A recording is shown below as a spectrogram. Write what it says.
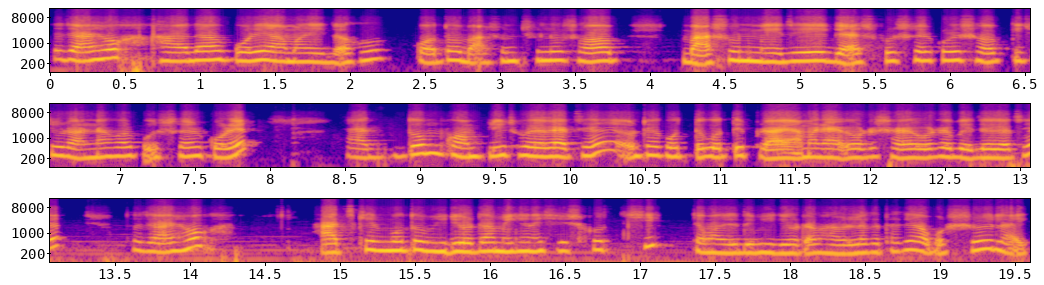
তো যাই হোক খাওয়া দাওয়া করে আমার এই দেখো কত বাসন ছিল সব বাসন মেজে, গ্যাস পরিষ্কার করে সব কিছু রান্নাঘর পরিষ্কার করে একদম কমপ্লিট হয়ে গেছে। ওটা করতে করতে প্রায় আমার এগারোটা সাড়ে এগারোটা বেজে গেছে। তো যাই হোক, আজকের মতো ভিডিওটা আমি এখানে শেষ করছি। তোমার যদি ভিডিওটা ভালো লাগে থাকে অবশ্যই like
